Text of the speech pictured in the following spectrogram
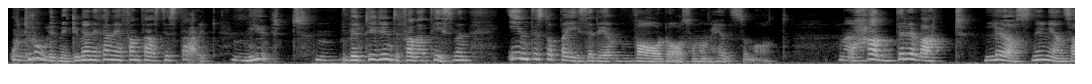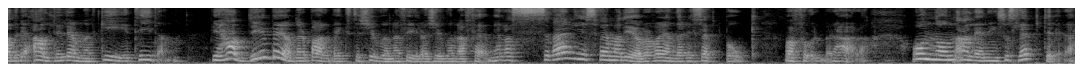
otroligt mycket. Människan är fantastiskt stark. Mm. Njut. Mm. Det betyder inte fanatism men inte stoppa i sig det var dag som någon hälsomat. Nej. Och hade det varit lösningen så hade vi aldrig lämnat GE-tiden. Vi hade ju bönor och baljväxter 2004-2005. Hela Sverige svämmade över, varenda receptbok var full med det här. Och av någon anledning så släppte vi det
